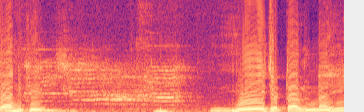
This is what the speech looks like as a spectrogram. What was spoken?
దానికి ఏ చట్టాలు ఉన్నాయి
